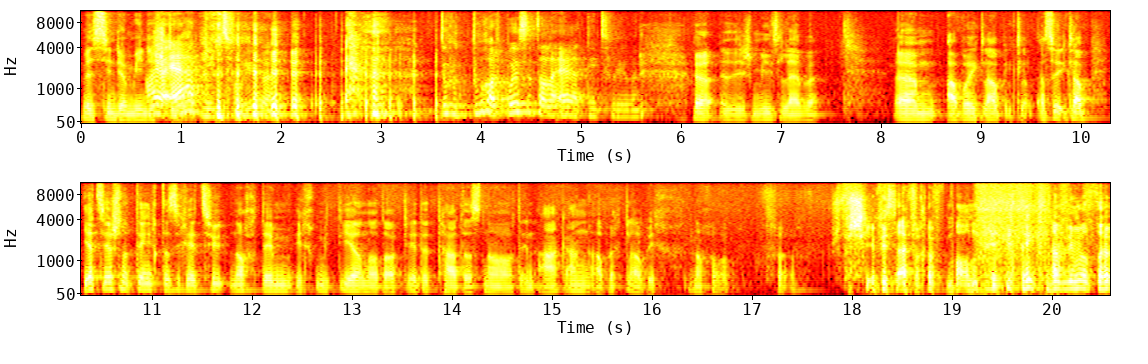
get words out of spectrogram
Weil es sind ja meine Ah ja, er hat nichts verlieren. du, du kannst Bussen zahlen, er hat nichts verlieren. Ja, es ist mein Leben. Ähm, aber ich glaube, ich glaub, also ich glaube, jetzt erst noch denke, dass ich jetzt heute, nachdem ich mit dir noch da geredet habe, das noch den Angang, aber ich glaube, ich nachher ver verschiebe es einfach auf morgen. Ich denke dann immer so,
